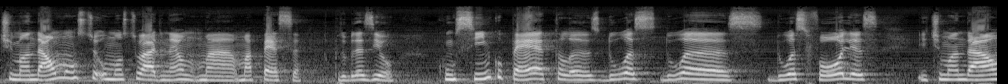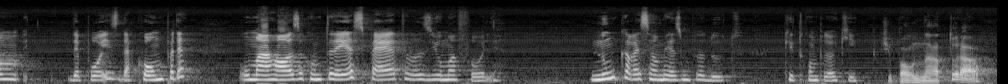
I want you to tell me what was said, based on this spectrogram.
te mandar um, monstru, um monstruário, né? Uma, uma peça pro Brasil, com cinco pétalas, duas, duas, duas folhas, e te mandar, um, depois da compra, uma rosa com três pétalas e uma folha. Nunca vai ser o mesmo produto que tu comprou aqui. Tipo, ao natural.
